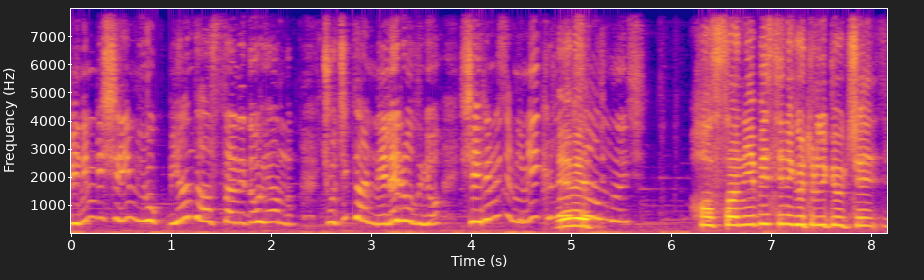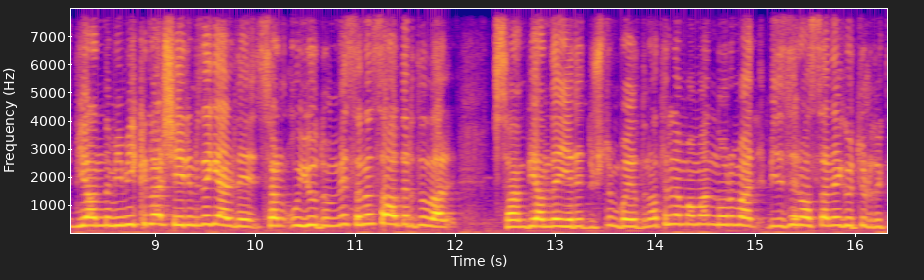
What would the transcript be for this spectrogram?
Benim bir şeyim yok. Bir anda hastanede uyandım. Çocuklar neler oluyor? Şehrimizi mimikırlar Evet. salmış. Hastaneye biz seni götürdük Gökçe. Bir anda mimikırlar şehrimize geldi. Sen uyuyordun ve sana saldırdılar. Sen bir anda yere düştün bayıldın hatırlamaman normal. Biz seni hastaneye götürdük.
